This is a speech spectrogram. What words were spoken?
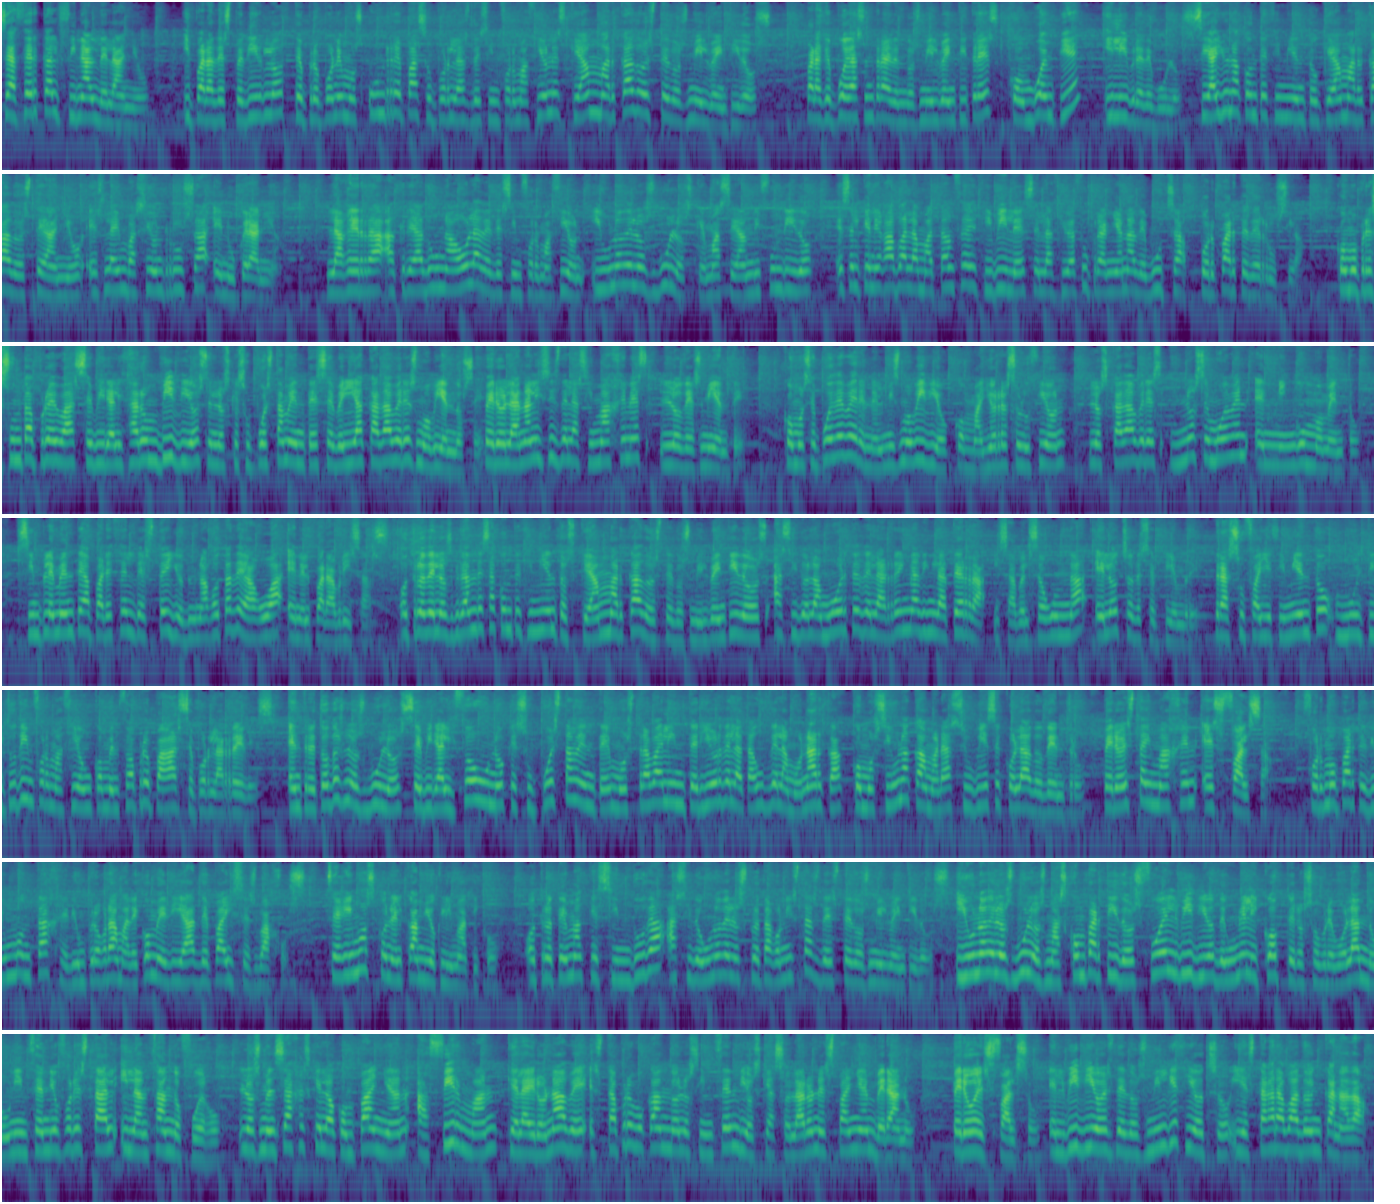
Se acerca el final del año y para despedirlo te proponemos un repaso por las desinformaciones que han marcado este 2022 para que puedas entrar en 2023 con buen pie y libre de bulos. Si hay un acontecimiento que ha marcado este año es la invasión rusa en Ucrania. La guerra ha creado una ola de desinformación y uno de los bulos que más se han difundido es el que negaba la matanza de civiles en la ciudad ucraniana de Bucha por parte de Rusia. Como presunta prueba, se viralizaron vídeos en los que supuestamente se veía cadáveres moviéndose, pero el análisis de las imágenes lo desmiente. Como se puede ver en el mismo vídeo con mayor resolución, los cadáveres no se mueven en ningún momento, simplemente aparece el destello de una gota de agua en el parabrisas. Otro de los grandes acontecimientos que han marcado este 2022 ha sido la muerte de la reina de Inglaterra, Isabel II, el 8 de septiembre. Tras su fallecimiento, multitud de información comenzó a propagarse por las redes. Entre todos los bulos se viralizó uno que supuestamente mostraba el interior del ataúd de la monarca como si una cámara se hubiese colado dentro, pero esta imagen es falsa. Formó parte de un montaje de un programa de comedia de Países Bajos. Seguimos con el cambio climático otro tema que sin duda ha sido uno de los protagonistas de este 2022. Y uno de los bulos más compartidos fue el vídeo de un helicóptero sobrevolando un incendio forestal y lanzando fuego. Los mensajes que lo acompañan afirman que la aeronave está provocando los incendios que asolaron España en verano, pero es falso. El vídeo es de 2018 y está grabado en Canadá.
